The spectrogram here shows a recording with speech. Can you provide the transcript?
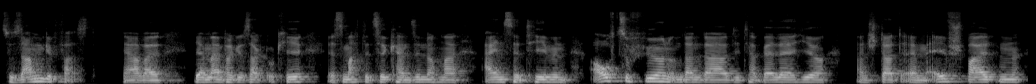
zusammengefasst. Ja, weil wir haben einfach gesagt, okay, es macht jetzt hier keinen Sinn, nochmal einzelne Themen aufzuführen und dann da die Tabelle hier anstatt ähm, elf Spalten,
